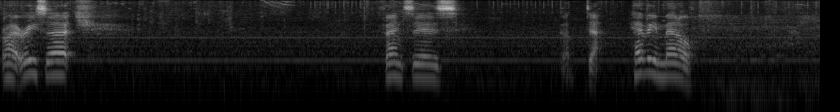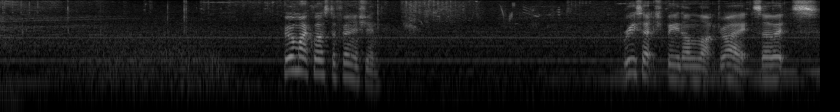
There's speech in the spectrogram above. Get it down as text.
Right, research. Fences. God damn. Heavy metal. Who am I close to finishing? Research speed unlocked. Right, so it's...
